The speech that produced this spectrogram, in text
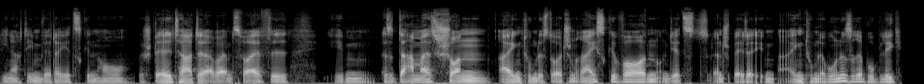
je nachdem wer da jetzt genau bestellt hatte, aber im Zweifel eben, also damals schon Eigentum des Deutschen Reichs geworden und jetzt dann später eben Eigentum der Bundesrepublik.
